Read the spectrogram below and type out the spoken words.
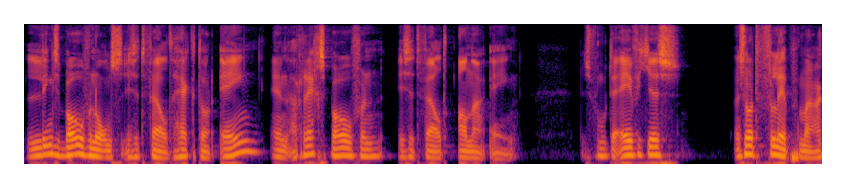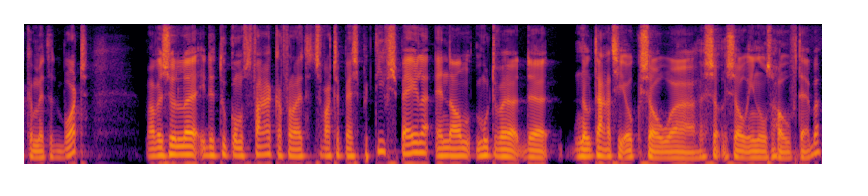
Linksboven ons is het veld Hector 1. En rechtsboven is het veld Anna 1. Dus we moeten eventjes een soort flip maken met het bord. Maar we zullen in de toekomst vaker vanuit het zwarte perspectief spelen. En dan moeten we de notatie ook zo, uh, zo, zo in ons hoofd hebben.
